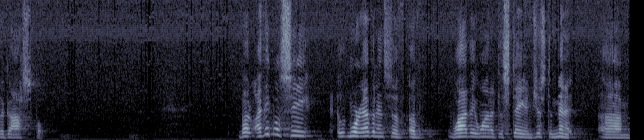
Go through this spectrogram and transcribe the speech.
the gospel. But I think we'll see more evidence of, of why they wanted to stay in just a minute. Um,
